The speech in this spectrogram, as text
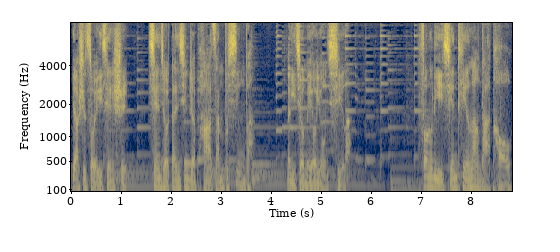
要是做一件事，先就担心着怕咱不行吧，那你就没有勇气了。风力先天浪打头，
